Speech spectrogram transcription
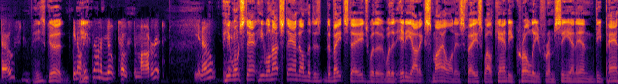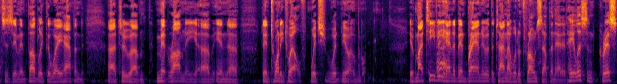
milquetoast. He's good. You know, He- he's not a milk toast moderate. You know, He won't stand. He will not stand on the dis- debate stage with a with an idiotic smile on his face while Candy Crowley from CNN depantses him in public the way happened uh, to um, Mitt Romney uh, in uh, in 2012. Which would you know, if my TV hadn't been brand new at the time, I would have thrown something at it. Hey, listen, Chris.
